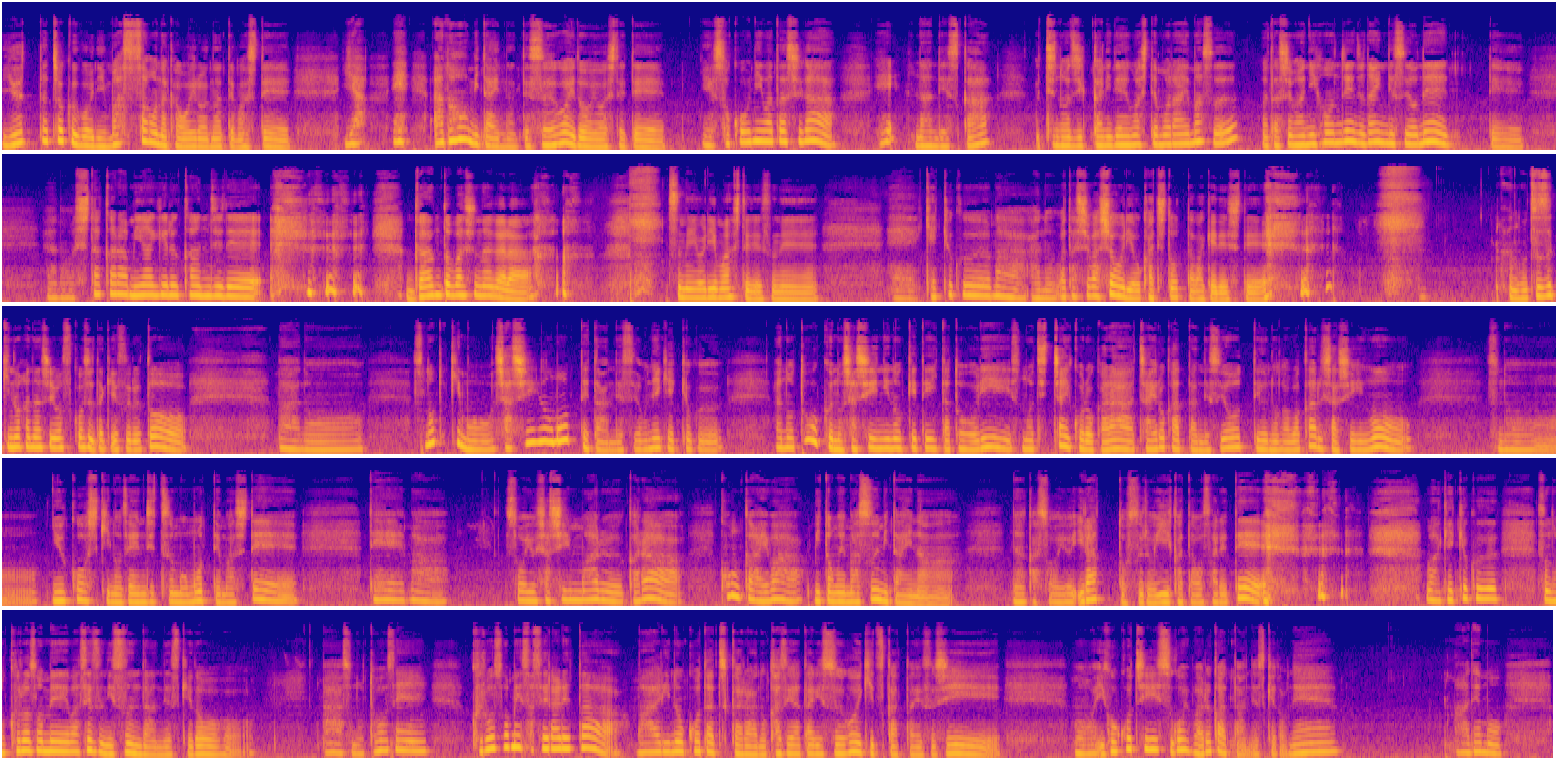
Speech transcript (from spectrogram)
言った直後に真っ青な顔色になってまして「いやえあの」みたいになってすごい動揺しててえそこに私が「え何ですか？うちの実家に電話してもらえます？私は日本人じゃないんですよね」ってあの下から見上げる感じで ガン飛ばしながら 詰め寄りましてですね、えー、結局まああの私は勝利を勝ち取ったわけでして あの続きの話を少しだけするとまああのその時も写真を持ってたんですよね結局。あのトークの写真に載っけていた通りそのちっちゃい頃から茶色かったんですよっていうのが分かる写真をその入校式の前日も持ってましてでまあそういう写真もあるから今回は認めますみたいななんかそういうイラッとする言い方をされて まあ結局その黒染めはせずに済んだんですけどまあその当然黒染めさせられた周りの子たちからの風当たりすごいきつかったですしもう居心地すごい悪かったんですけどね。まあでも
